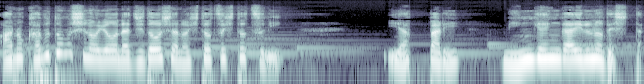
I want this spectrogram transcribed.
あのカブトムシのような自動車の一つ一つに、やっぱり人間がいるのでした。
